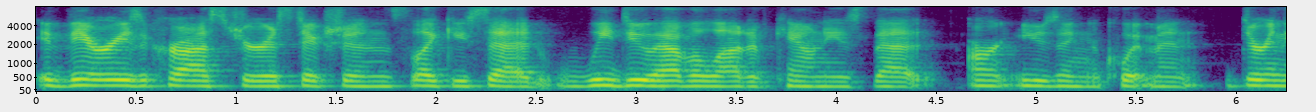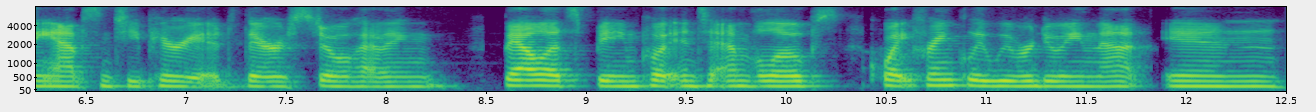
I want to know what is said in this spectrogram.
It varies across jurisdictions. Like you said, we do have a lot of counties that aren't using equipment during the absentee period. They're still having ballots being put into envelopes. Quite frankly, we were doing that in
